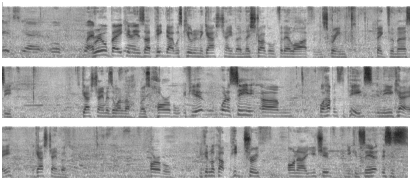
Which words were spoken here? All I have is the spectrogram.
it's yeah, or whatever. Real bacon Yeah. is a pig that was killed in a gas chamber and they struggled for their life and screamed, begged for mercy. Gas chambers are one of the most horrible. If you want to see um, what happens to pigs in the UK, a gas chamber. Horrible. You can look up Pig Truth on uh, YouTube and you can see it. This is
